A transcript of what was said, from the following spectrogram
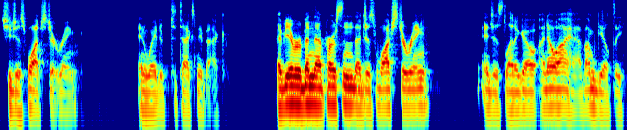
she just watched it ring and waited to text me back. Have you ever been that person that just watched a ring and just let it go? I know I have. I'm guilty.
